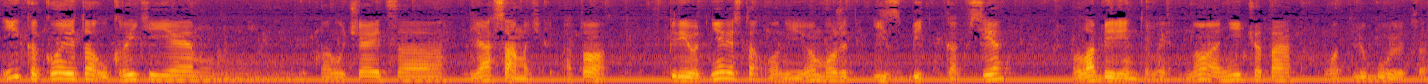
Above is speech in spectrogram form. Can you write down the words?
и какое-то укрытие получается для самочки. А то в период нереста он ее может избить, как все лабиринтовые. Но они что-то вот любуются.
